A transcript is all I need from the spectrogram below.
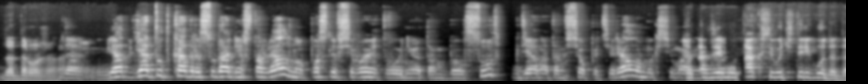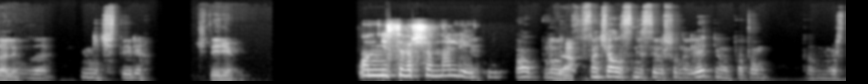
до дрожи. Да. Я, я тут кадры суда не вставлял, но после всего этого у нее там был суд, где она там все потеряла Ну, максимально. там же ему так всего 4 года дали. Да, не четыре. 4. Он несовершеннолетний. А, Ну, Да. сначала с несовершеннолетним, а потом, там, может,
